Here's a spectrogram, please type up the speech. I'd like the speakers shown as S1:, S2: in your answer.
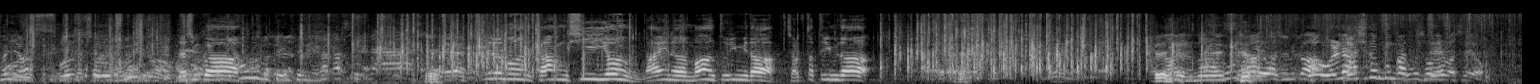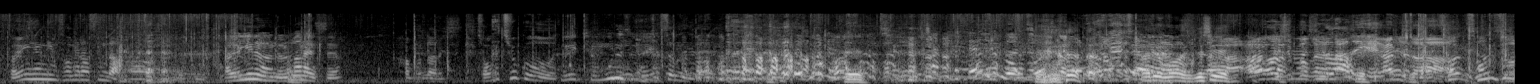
S1: 안녕하십니까. 이름은 강시영, 나이는 42입니다. 잘 부탁드립니다.
S2: 원래 하시던 분 같은데.
S1: 도영이 형님 소개를 했습니다.
S2: 달리기는 얼마나 했어요?
S1: 한번 나르 저기 축구
S3: 아주 뭐 열심히
S4: 하고 싶은 거는 나중에 해갑니다.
